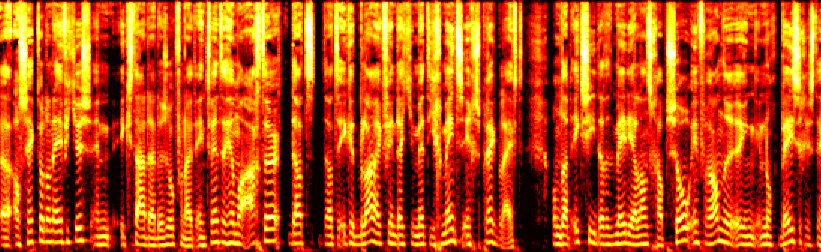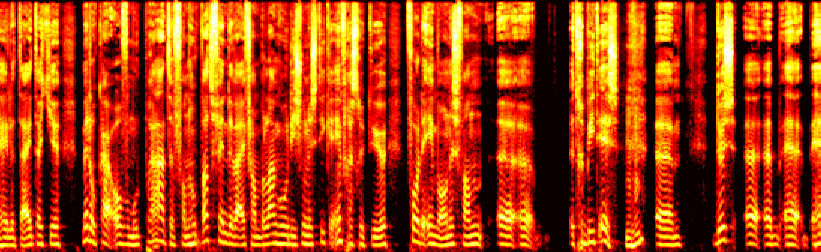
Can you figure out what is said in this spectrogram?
uh, als sector dan eventjes... en ik sta daar dus ook vanuit 120 helemaal achter... Dat, dat ik het belangrijk vind dat je met die gemeentes in gesprek blijft. Omdat ik zie dat het medialandschap zo in verandering nog bezig is de hele tijd... dat je met elkaar over moet praten van hoe, wat vinden wij van belang... hoe die journalistieke infrastructuur voor de inwoners van... het gebied is. Mm -hmm. uh, dus uh, uh,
